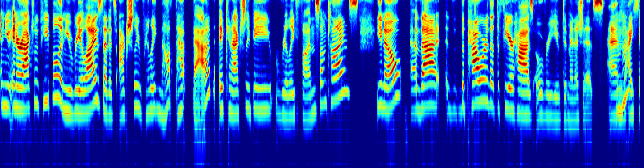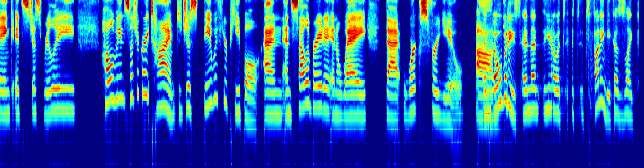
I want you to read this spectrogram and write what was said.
and you interact with people and you realize that it's actually really not that bad. It can actually be really fun sometimes you know? That the power that the fear has over you diminishes. And Mhm. i think it's just really halloween's such a great time to just be with your people and and celebrate it in a way that works for you. And um, nobody's and then you know it's it's it's funny because like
